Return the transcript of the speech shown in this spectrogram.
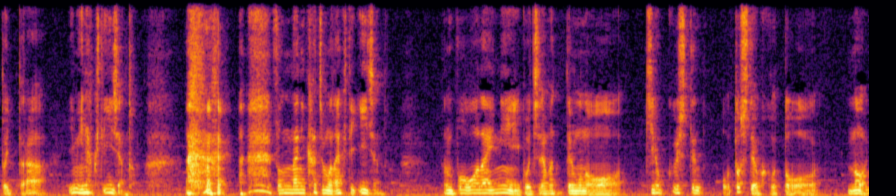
と言ったら意味なくていいじゃんと そんなに価値もなくていいじゃんと。その膨大にこう散らばってるものを記録して落としておくことの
